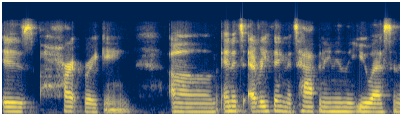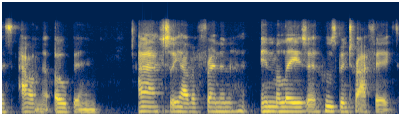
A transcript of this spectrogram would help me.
is heartbreaking, um, and it's everything that's happening in the U.S. and it's out in the open. I actually have a friend in in Malaysia who's been trafficked,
